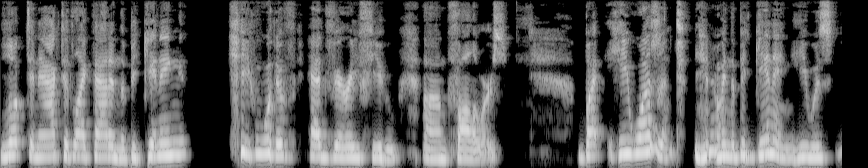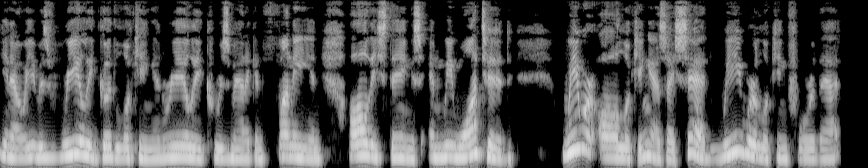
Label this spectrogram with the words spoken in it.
looked and acted like that in the beginning, he would have had very few um, followers. But he wasn't, you know, in the beginning, he was, you know, he was really good looking and really charismatic and funny and all these things. And we wanted, we were all looking, as I said, we were looking for that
